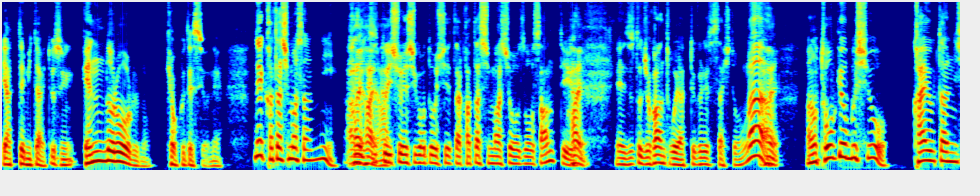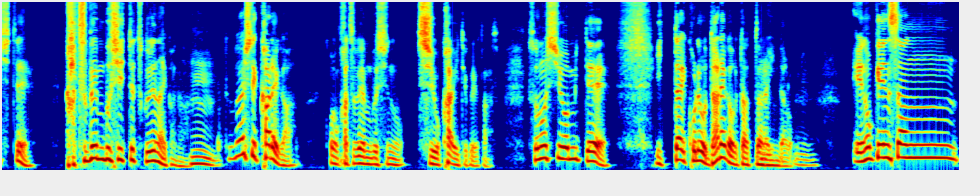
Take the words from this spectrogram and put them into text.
やってみたい。要するにエンドロールの曲ですよね。で、片島さんに、ずっと一緒に仕事をしていた片島正蔵さんっていう、はいえーずっと助監督をやってくれてた人が、はいあの東京節を替え歌にして、活弁節って作れないかな。うんと題して彼がこの活弁節の詩を書いてくれたんです。その詩を見て、一体これを誰が歌ったらいいんだろう。うんえのけんさん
